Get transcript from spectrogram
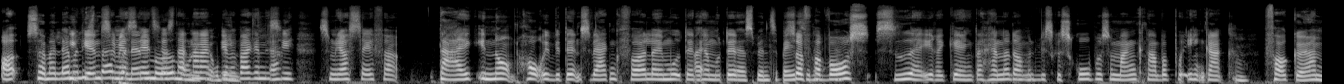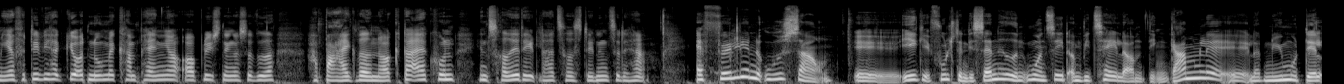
Og så man, lad mig igen, lige som jeg sagde måde, til at starte, nej, nej, jeg vil bare gerne ja. sige, som jeg også sagde før, der er ikke enormt hård evidens, hverken for eller imod den Ej, her model. Så fra det. vores side af i regeringen, der handler det om, mm. at vi skal skrue på så mange knapper på én gang, mm. for at gøre mere. For det, vi har gjort nu med kampagner, oplysning osv., har bare ikke været nok. Der er kun en tredjedel, der har taget stilling til det her. Er følgende udsagn øh, ikke fuldstændig sandheden, uanset om vi taler om den gamle øh, eller den nye model,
